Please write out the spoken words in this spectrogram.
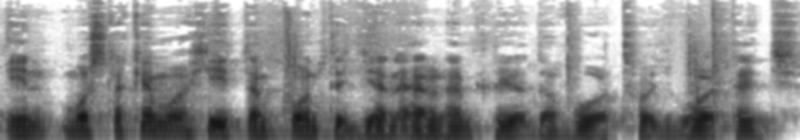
Én most nekem a héten pont egy ilyen ellenpélda volt, hogy volt egy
